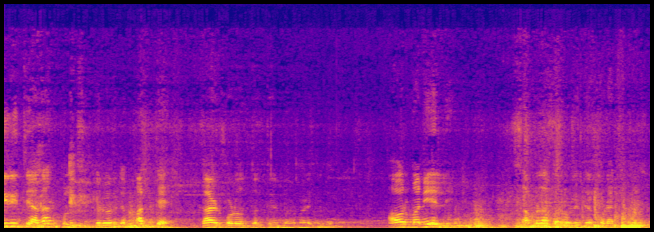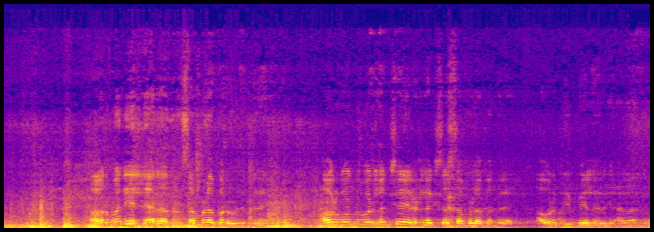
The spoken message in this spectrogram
ಈ ರೀತಿ ಅನಾನುಕೂಲ ಸಿಕ್ಕಿರೋರಿಗೆ ಮತ್ತೆ ಕಾರ್ಡ್ ಕೊಡುವಂಥ ತೀರ್ಮಾನ ಮಾಡಿದ್ದೀವಿ ಅವ್ರ ಮನೆಯಲ್ಲಿ ಸಂಬಳ ಬರೋರಿದ್ದರೆ ಕೊಡಕ್ಕೆ ಅವ್ರ ಮನೆಯಲ್ಲಿ ಯಾರಾದರೂ ಸಂಬಳ ಬರೋರಿದ್ರೆ ಅವ್ರಿಗೆ ಒಂದೂವರೆ ಲಕ್ಷ, ಎರಡು ಲಕ್ಷ ಸಂಬಳ ಬಂದರೆ ಅವರು ಬಿ ಪಿ ಎಲ್ ಅವರಿಗೆ ಆಗಲ್ಲ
